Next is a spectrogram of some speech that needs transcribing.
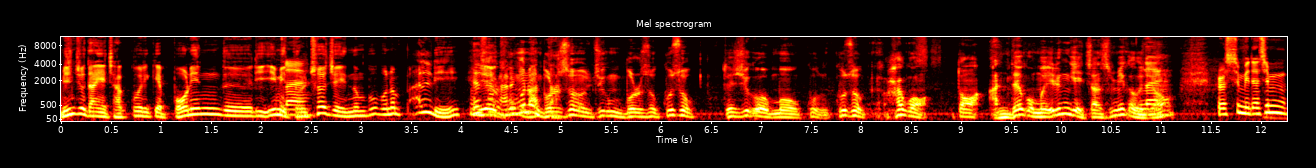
민주당이 자꾸 이렇게 본인들이 이미 네. 들춰져 있는 부분은 빨리 예, 해소를 하는 게 맞다. 벌써 지금 벌써 구속 되시고 뭐 구, 구속하고 또 안 되고 뭐 이런 게 있지 않습니까, 그죠? 네. 그렇습니다. 지금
